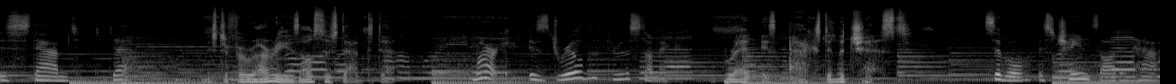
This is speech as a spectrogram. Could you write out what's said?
is stabbed to death. Mr. Ferrari is also stabbed to death. Mark is drilled through the stomach. Brett is axed in the chest. Sybil is chainsawed in half.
